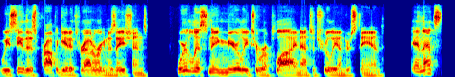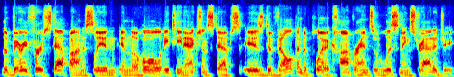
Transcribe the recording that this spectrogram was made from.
we see this propagated throughout organizations, we're listening merely to reply, not to truly understand. And that's the very first step, honestly, in, in the whole 18 action steps is develop and deploy a comprehensive listening strategy.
